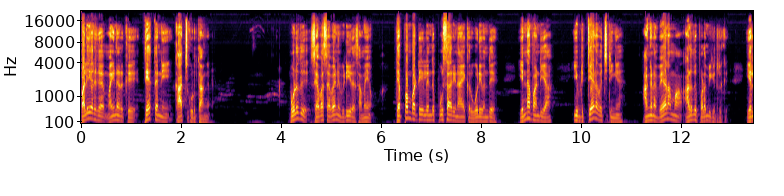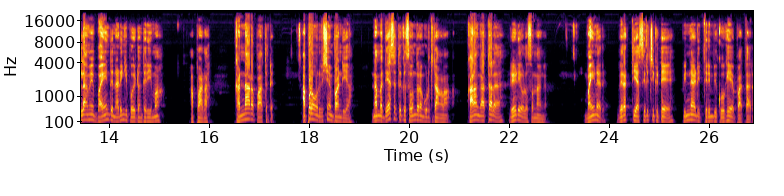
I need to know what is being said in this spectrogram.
பழியருக மைனருக்கு தேத்தண்ணி காய்ச்சி கொடுத்தாங்க. பொழுது செவ செவன்னு விடிகிற சமயம். தெப்பம்பட்டியிலேருந்து பூசாரி நாயக்கர் ஓடி வந்து என்ன பாண்டியா இப்படி தேட வச்சிட்டீங்க? அங்கன வேலம்மா அழுது புலம்பிக்கிட்டு இருக்கு எல்லாமே பயந்து நடுங்கி போயிட்டோம் தெரியுமா? அப்பாடா கண்ணார பார்த்துட்டேன். அப்புறம் ஒரு விஷயம் பாண்டியா நம்ம தேசத்துக்கு சுதந்திரம் கொடுத்துட்டாங்களாம். காலங்காத்தால் ரேடியோவில் சொன்னாங்க. மைனர் விரக்தியாக சிரிச்சுக்கிட்டே பின்னாடி திரும்பி குகையை பார்த்தார்.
